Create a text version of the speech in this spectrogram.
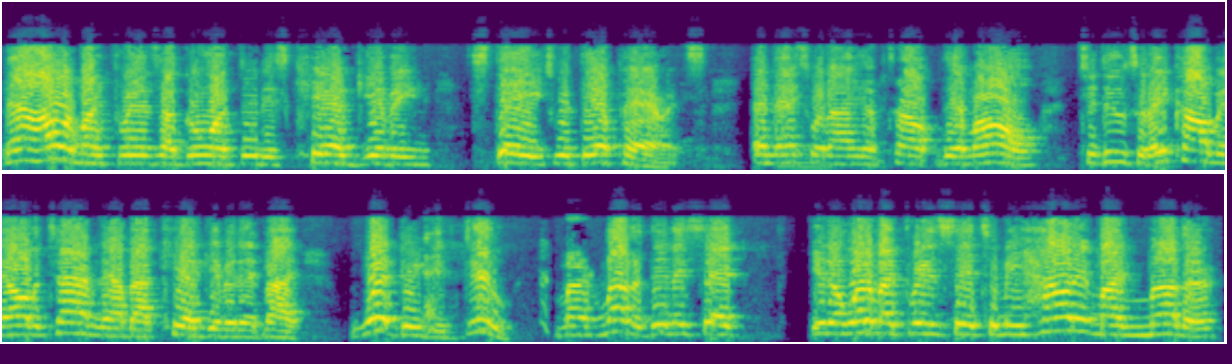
Now all of my friends are going through this caregiving stage with their parents. And that's what I have taught them all to do. So they call me all the time now about caregiving advice. What do you do? My mother, then they said, you know, one of my friends said to me, how did my mother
